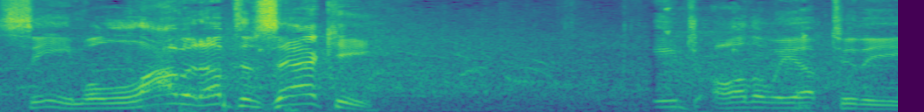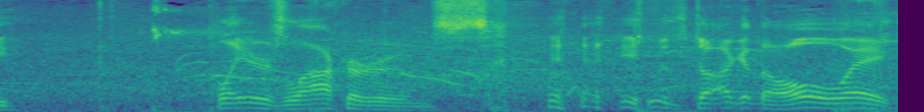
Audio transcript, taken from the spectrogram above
Seam will lob it up to Zaki. Each All the way up to the players' locker rooms. he was dogging the whole way.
